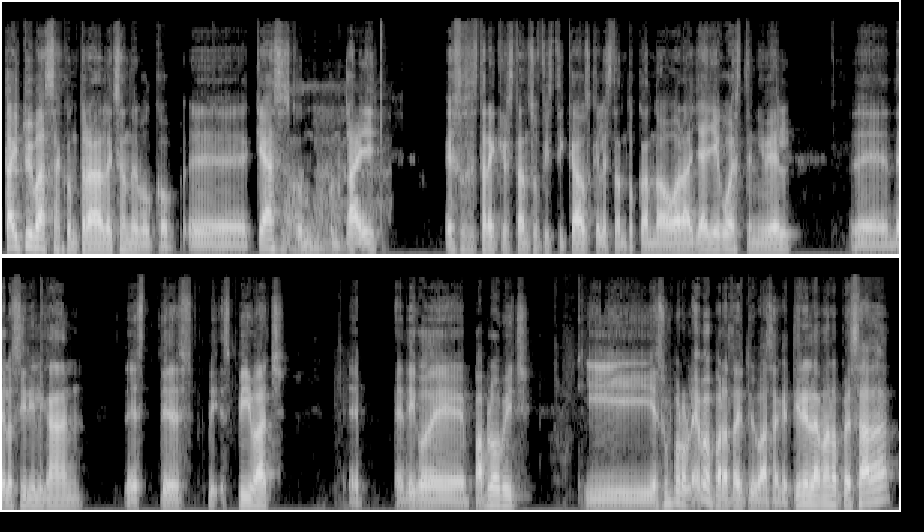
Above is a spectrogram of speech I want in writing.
Taito Ibasa contra Alexander Volkov. Eh, ¿Qué haces con, con Tai? Esos strikers tan sofisticados que le están tocando ahora. Ya llegó a este nivel de, los Cyril Gann, de, de Spivach, eh, eh, digo, de Pavlovich. Y es un problema para Taito Ibasa, que tiene la mano pesada,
